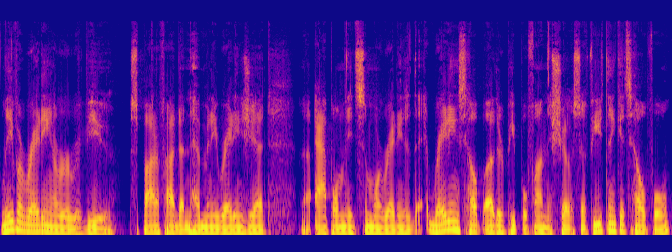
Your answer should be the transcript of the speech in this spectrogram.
leave a rating or a review. Spotify doesn't have many ratings yet. Uh, Apple needs some more ratings. The ratings help other people find the show. So if you think it's helpful,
